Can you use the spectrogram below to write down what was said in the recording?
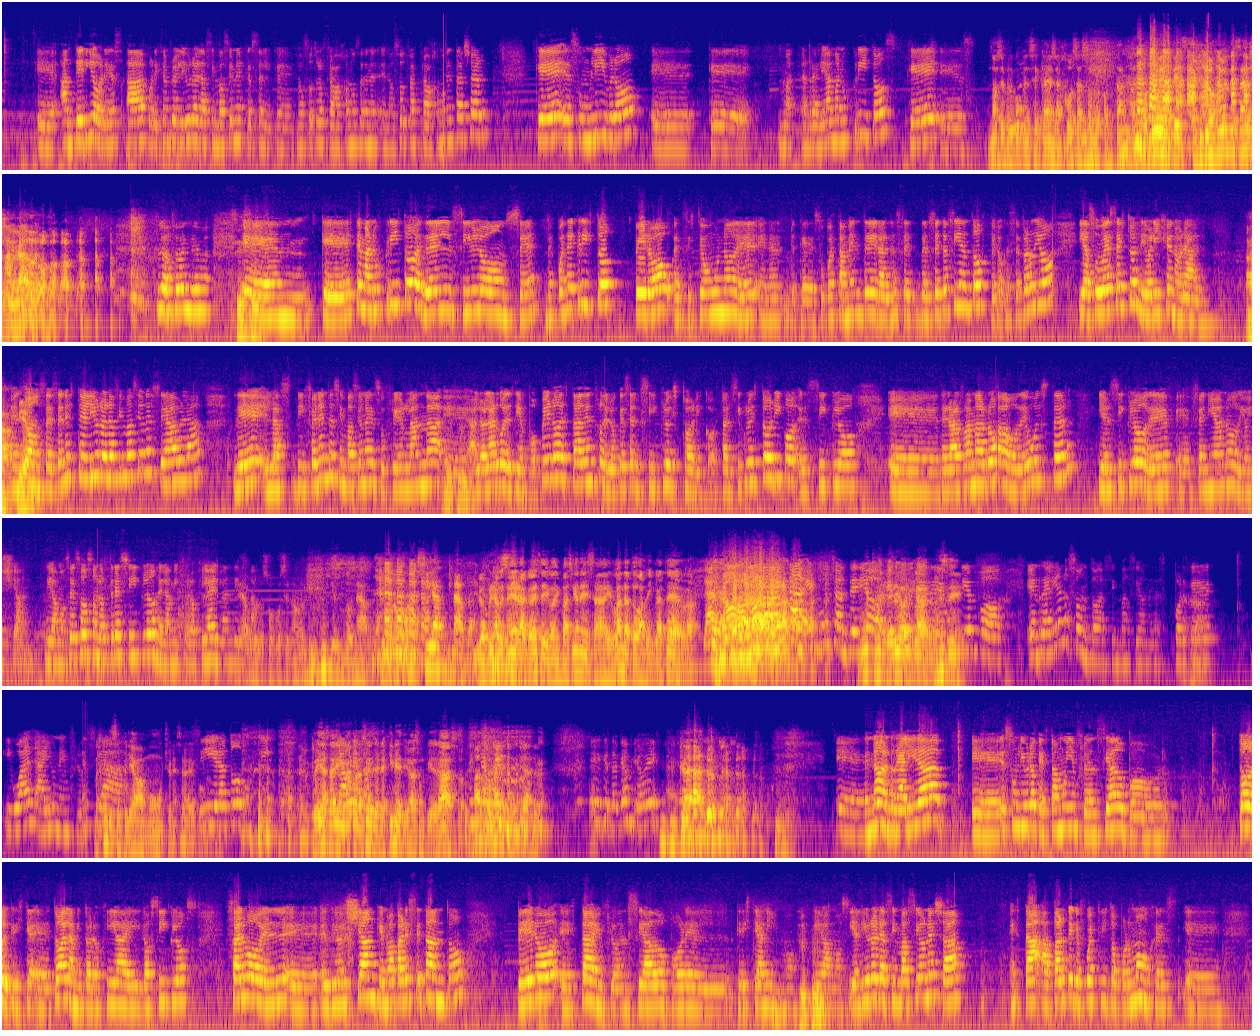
eh, anteriores a, por ejemplo, el libro de las invasiones, que es el que nosotros trabajamos en, en nosotras trabajamos en el taller, que es un libro eh, que en realidad manuscritos que es No se preocupen, se caen las cosas, son los fantasmas, los duendes, los duendes han llegado. Los duendes sí. Eh, que este manuscrito es del siglo XI después de Cristo, pero existió uno de, en el- de que supuestamente era del, del 700, pero que se perdió, y a su vez esto es de origen oral. Ah, bien. Entonces, en este libro de las invasiones se habla de las diferentes invasiones que sufrió Irlanda eh, a lo largo del tiempo, pero está dentro de lo que es el ciclo histórico. Está el ciclo histórico, el ciclo eh, de la rama roja o de Ulster y el ciclo de eh, Feniano de Oishan. Digamos, esos son los tres ciclos de la mitología Te irlandesa. abro los ojos enormes, que no entiendo nada. Yo no conocía nada. Lo primero que se me viene a la cabeza digo, invasiones a Irlanda todas de Inglaterra. Claro, no, No, no. esta es mucho anterior. Mucho anterior, es claro, es un sí. tiempo. En realidad no son todas invasiones, porque Ajá. igual hay una influencia. La gente se peleaba mucho en esa época. Sí, era todo conflicto. Veías a alguien que no conocías en la esquina y le tirabas un piedrazo. Más o menos, claro. Eh, que tocan mi oveja. Claro. Eh, no, en realidad eh, es un libro que está muy influenciado por todo el cristia- eh, toda la mitología y los ciclos, salvo el, eh, el de Oishan, que no aparece tanto, pero está influenciado por el cristianismo, digamos. Y el libro de las invasiones ya está, aparte que fue escrito por monjes eh,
